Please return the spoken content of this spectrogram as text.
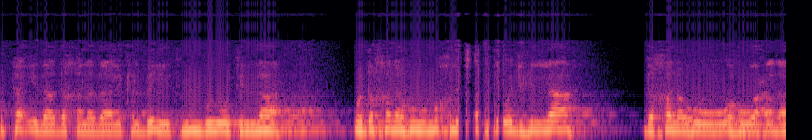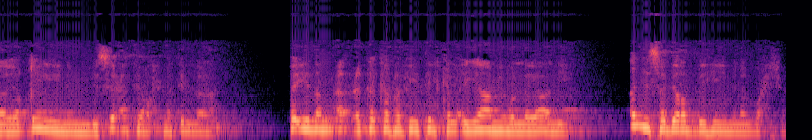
حتى إذا دخل ذلك البيت من بيوت الله ودخله مخلصا لوجه الله دخله وهو على يقين بسعة رحمة الله. فإذا اعتكف في تلك الأيام والليالي أنس بربه من الوحشة.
